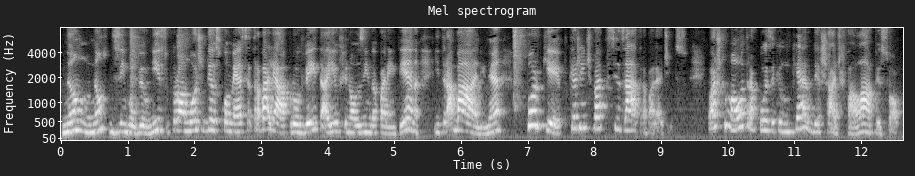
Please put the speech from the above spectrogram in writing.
não, não desenvolveu nisso, pelo amor de Deus, comece a trabalhar. Aproveita aí o finalzinho da quarentena e trabalhe, né? Por quê? Porque a gente vai precisar trabalhar disso. Eu acho que uma outra coisa que eu não quero deixar de falar, pessoal,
